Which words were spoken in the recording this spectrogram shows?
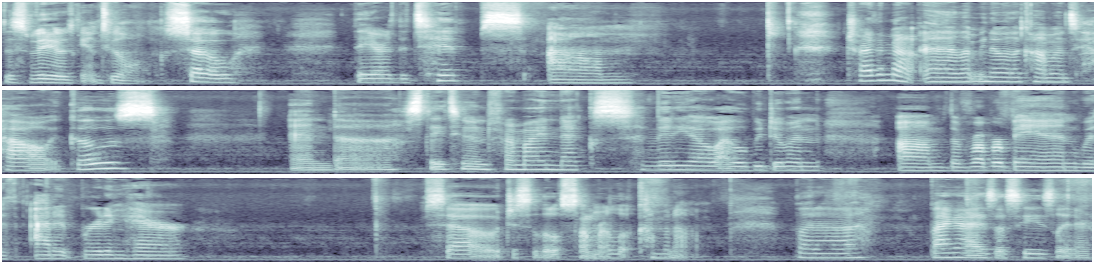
this video is getting too long. So, they are the tips. Um try them out and let me know in the comments how it goes and uh, stay tuned for my next video I will be doing um, the rubber band with added braiding hair so just a little summer look coming up but uh bye guys. I'll see you later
